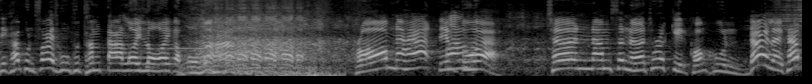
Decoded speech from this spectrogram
สิครับคุณฝ้ายคุณคุณทำตาลอยๆ กับผมอะฮะ พร้อมนะฮะ เตรียมตัว เชิญนำเสนอธุรกิจของคุณได้เลยครับ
